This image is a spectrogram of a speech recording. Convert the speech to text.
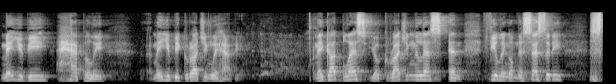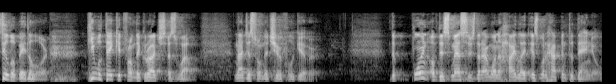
may you be happily, may you be grudgingly happy. May God bless your grudgingness and feeling of necessity still obey the Lord. He will take it from the grudge as well, not just from the cheerful giver. The point of this message that I want to highlight is what happened to Daniel.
